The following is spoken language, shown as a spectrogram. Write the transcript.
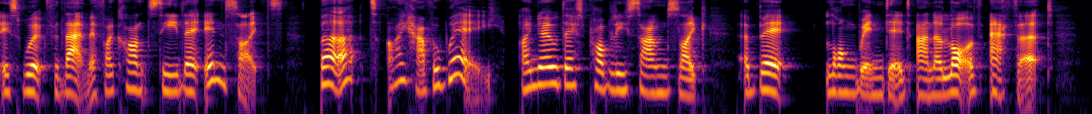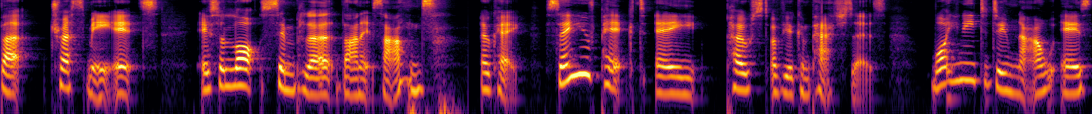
it's worked for them if I can't see their insights? But I have a way. I know this probably sounds like a bit long winded and a lot of effort, but trust me, it's it's a lot simpler than it sounds. okay, say you've picked a post of your competitors. What you need to do now is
